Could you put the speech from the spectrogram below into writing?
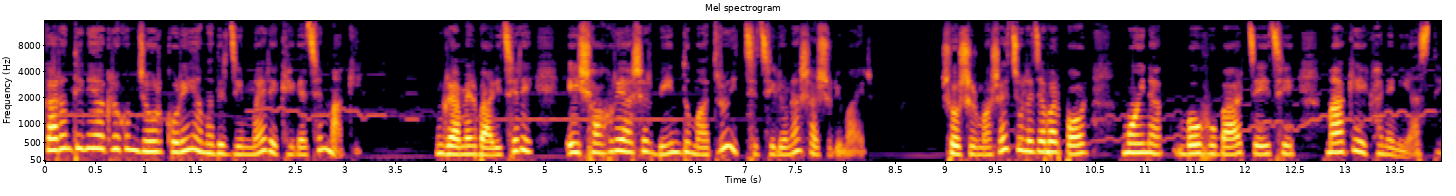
কারণ তিনি একরকম জোর করেই আমাদের জিম্মায় রেখে গেছেন মাকে। গ্রামের বাড়ি ছেড়ে এই শহরে আসার বিন্দু মাত্র ইচ্ছে ছিল না শাশুড়ি মায়ের। শ্বশুর মশাই চলে যাবার পর মৈনাক বহুবার চেয়েছে মাকে এখানে নিয়ে আসতে,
